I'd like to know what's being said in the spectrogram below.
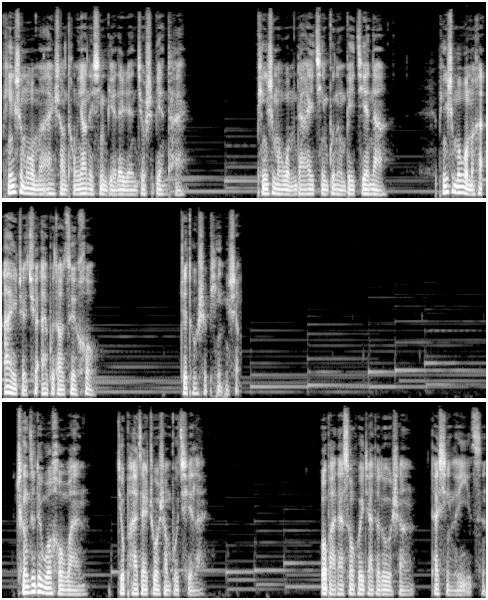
凭什么我们爱上同样的性别的人就是变态？凭什么我们的爱情不能被接纳？凭什么我们还爱着却爱不到最后？”这都是凭什么？橙子对我吼完，就趴在桌上不起来。我把他送回家的路上，他醒了一次，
